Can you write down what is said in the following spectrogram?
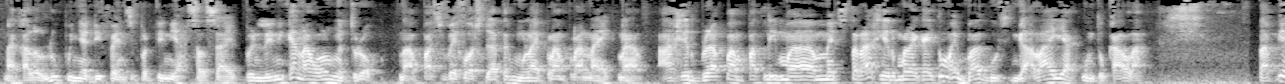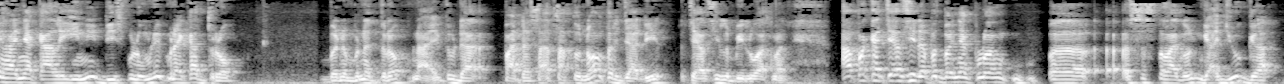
Nah kalau lu punya defense seperti ini ya selesai. Burnley ini kan awal ngedrop. Nah pas Weghorst datang mulai pelan-pelan naik. Nah akhir berapa 4-5 match terakhir mereka itu main bagus. Nggak layak untuk kalah. Tapi hanya kali ini di 10 menit mereka drop. Bener-bener drop. Nah itu udah pada saat 1-0 terjadi Chelsea lebih luas man. Apakah Chelsea dapat banyak peluang uh, setelah gol? Nggak juga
